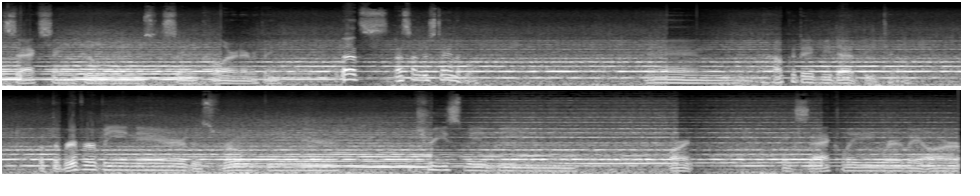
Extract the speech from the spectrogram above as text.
exact same buildings, the same color and everything. That's that's understandable. And how could they be that detailed? But the river being there, this road being there, trees maybe aren't exactly where they are,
